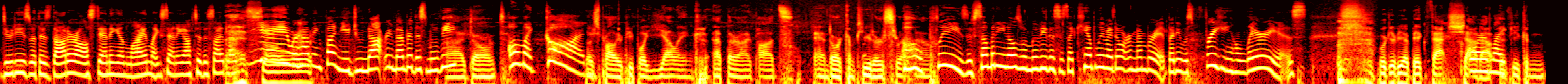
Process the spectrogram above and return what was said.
duties with his daughter all standing in line like standing off to the side like yay so we're having fun you do not remember this movie I don't. Oh my god! There's probably people yelling at their iPods and or computers right oh now. please! If somebody knows what movie this is, I can't believe I don't remember it. But it was freaking hilarious. We'll give you a big fat shout Or, out like- if you can.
